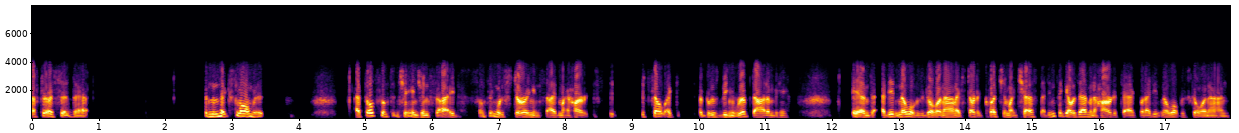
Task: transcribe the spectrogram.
After I said that, in the next moment, I felt something change inside. Something was stirring inside my heart. It, it felt like it was being ripped out of me. And I didn't know what was going on. I started clutching my chest. I didn't think I was having a heart attack, but I didn't know what was going on.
